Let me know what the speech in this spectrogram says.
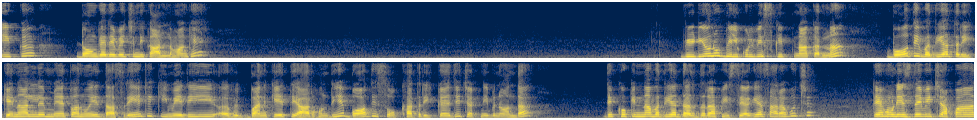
ਇੱਕ ਡੋਂਗੇ ਦੇ ਵਿੱਚ ਨਿਕਾਲ ਲਵਾਂਗੇ। ਵੀਡੀਓ ਨੂੰ ਬਿਲਕੁਲ ਵੀ ਸਕਿਪ ਨਾ ਕਰਨਾ। ਬਹੁਤ ਹੀ ਵਧੀਆ ਤਰੀਕੇ ਨਾਲ ਮੈਂ ਤੁਹਾਨੂੰ ਇਹ ਦੱਸ ਰਹੀ ਹਾਂ ਕਿ ਕਿਵੇਂ ਦੀ ਬਣ ਕੇ ਤਿਆਰ ਹੁੰਦੀ ਹੈ। ਬਹੁਤ ਹੀ ਸੌਖਾ ਤਰੀਕਾ ਹੈ ਜੀ ਚਟਨੀ ਬਣਾਉਣ ਦਾ। ਦੇਖੋ ਕਿੰਨਾ ਵਧੀਆ ਦਰਦਰਾ ਪੀਸਿਆ ਗਿਆ ਸਾਰਾ ਕੁਝ ਤੇ ਹੁਣ ਇਸ ਦੇ ਵਿੱਚ ਆਪਾਂ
